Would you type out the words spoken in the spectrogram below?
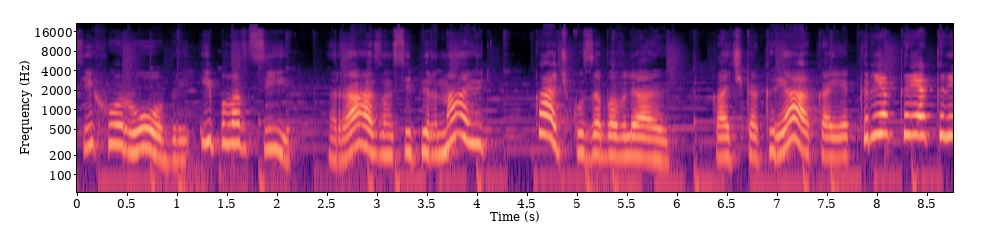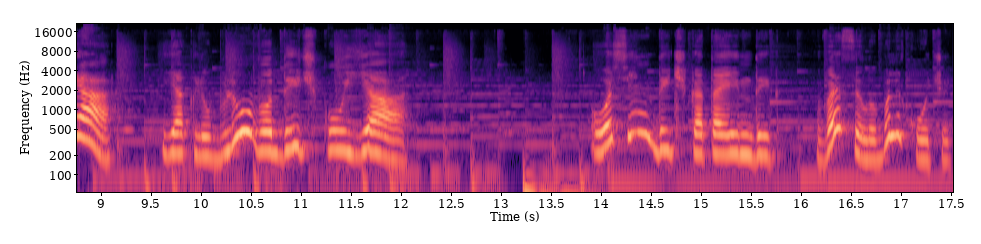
всі хоробрі і плавці, разом всі пірнають, качку забавляють. Качка крякає, кря-кря-кря, як люблю водичку я. Ось індичка та індик весело белькочуть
